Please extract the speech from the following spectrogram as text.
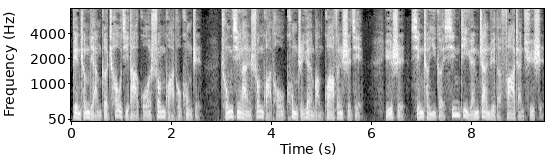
变成两个超级大国双寡头控制，重新按双寡头控制愿望瓜分世界，于是形成一个新地缘战略的发展趋势。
